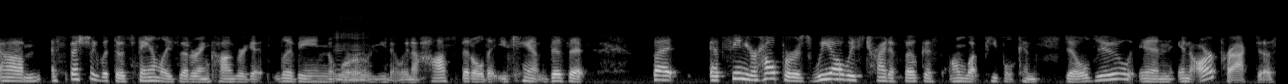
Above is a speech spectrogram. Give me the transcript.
um, especially with those families that are in congregate living or you know in a hospital that you can't visit. But at Senior Helpers, we always try to focus on what people can still do in in our practice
